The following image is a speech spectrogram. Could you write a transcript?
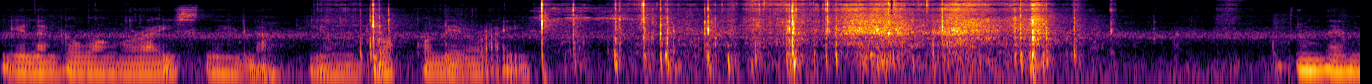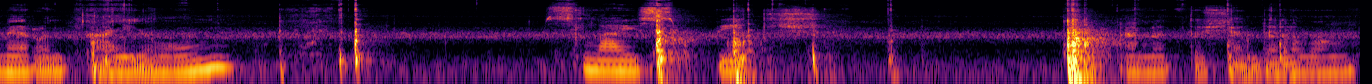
ginagawang rice nila. Yung broccoli rice. And then, meron tayong sliced peach. Ano to siya? Dalawang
